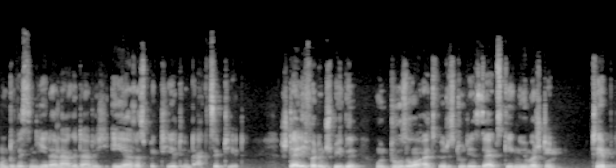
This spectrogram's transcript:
Und du bist in jeder Lage dadurch eher respektiert und akzeptiert. Stell dich vor den Spiegel und tu so, als würdest du dir selbst gegenüberstehen. Tipp,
